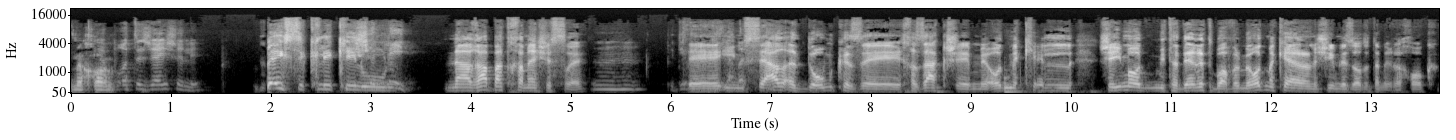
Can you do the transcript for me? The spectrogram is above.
נכון. הפרוטג'י שלי. basically כאילו שלי. נערה בת 15, מהמם. בדיוק. אה, עם שיער אדום כזה חזק, שמאוד מקל, שהיא מאוד מתהדרת בו, אבל מאוד מקל על אנשים לזהות אותה מרחוק.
